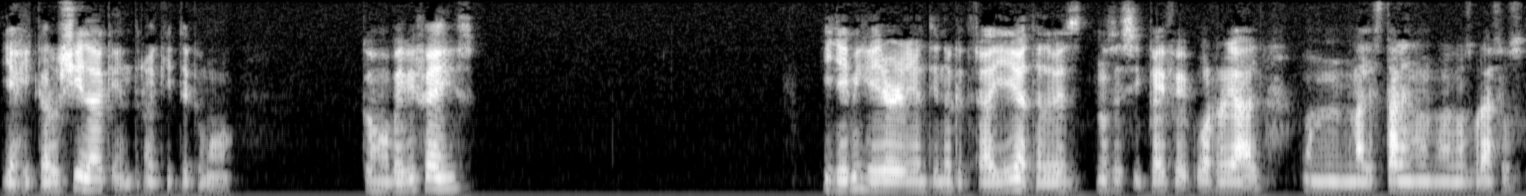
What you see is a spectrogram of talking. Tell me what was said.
y a Hikaru Shida, que entró al quite como, como babyface. Y Jamie Hater yo entiendo que traía tal vez, no sé si caife o real, un malestar en uno de los brazos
